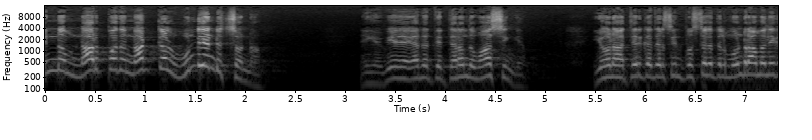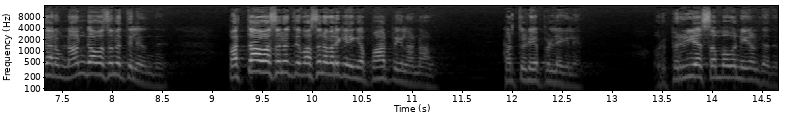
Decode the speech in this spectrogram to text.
இன்னும் நாற்பது நாட்கள் உண்டு என்று சொன்னான். நீங்க வேத வேதத்தை திறந்து வாசிங்க. யோனா தீர்க்கதரிசியின் புஸ்தகத்தில் மூன்றாம் அதிகாரம் நான்காம் வசனத்தில் இருந்து பத்தாம் வசனத்து வசனம் வரைக்கும் நீங்க பார்ப்பீங்களானால் கர்த்துடைய பிள்ளைகளே ஒரு பெரிய சம்பவம் நிகழ்ந்தது.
